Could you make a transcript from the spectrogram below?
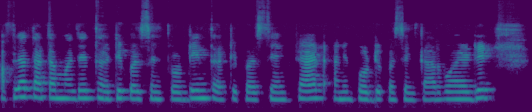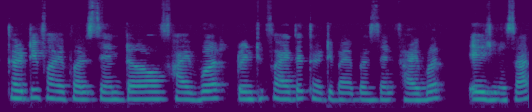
आपल्या ताटामध्ये thirty percent protein thirty percent fat आणि forty percent carbohydrate thirty five percent fibre twenty five ते थर्टी फाय पर्सेंट फायबर एजनुसार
